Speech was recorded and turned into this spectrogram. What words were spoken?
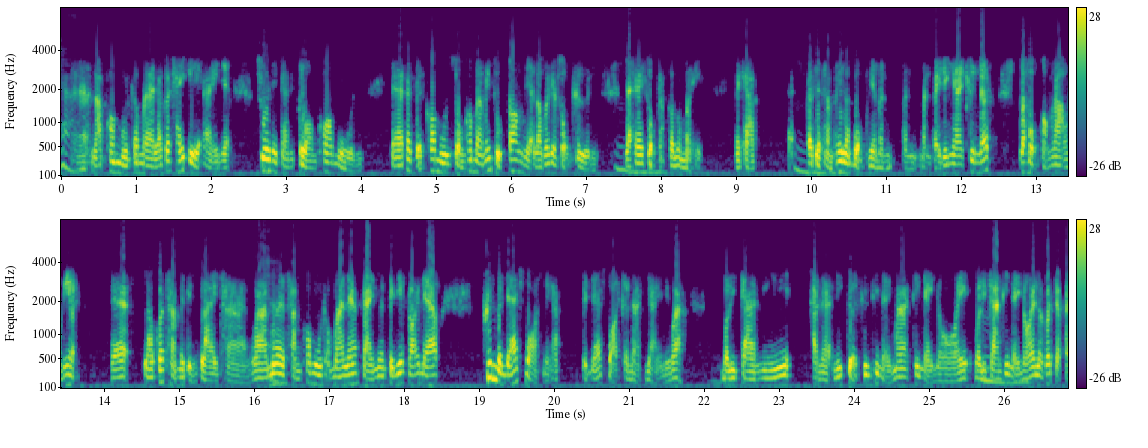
ค่ะนะฮะรับข้อมูลเข้ามาแล้วก็ใช้ AI เนี่ยช่วยในการกรองข้อมูลนะฮะถ้าเกิดข้อมูลส่งเข้ามาไม่ถูกต้องเนี่ย เราก็จะส่งคืนและให้ส่งกลับเข้ามาใหม่นะครับอืมก็จะทำให้ระบบเนี่ยมันมันมันไปได้ง่ายขึ้นแล้วระบบของเราเนี่ยนะฮะเราก็ทำไปถึงปลายทางว่าเมื่อทำข้อมูลออกมาแล้วจ่ายเงินไปเรียบร้อยแล้ว ขึ้นเป็นแดชบอร์ดเลยครับ เป็นแดชบอร์ดขนาดใหญ่เลยว่า บริการนี้ขณะนี้เกิดขึ้นที่ไหนมากที่ไหนน้อย บริการที่ไหนน้อยเราก็จะไป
